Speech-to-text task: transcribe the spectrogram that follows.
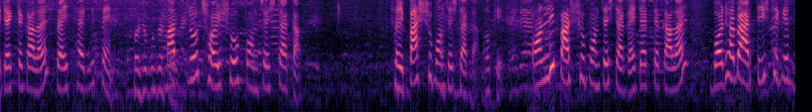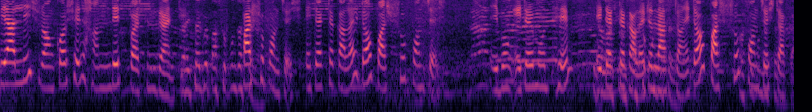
এটা একটা কালার প্রাইস থাকবে সেম মাত্র ছয়শো পঞ্চাশ টাকা। সরি পাঁচশো পঞ্চাশ টাকা ওকে অনলি পাঁচশো পঞ্চাশ টাকা এটা একটা কালার বডি হবে আটত্রিশ থেকে বিয়াল্লিশ রংকসের হান্ড্রেড পার্সেন্ট গ্যারান্টি পাঁচশো পঞ্চাশ এটা একটা কালার এটাও পাঁচশো পঞ্চাশ। এবং এটার মধ্যে এটা একটা কালার এটা লাস্ট অন এটাও পাঁচশো পঞ্চাশ টাকা।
